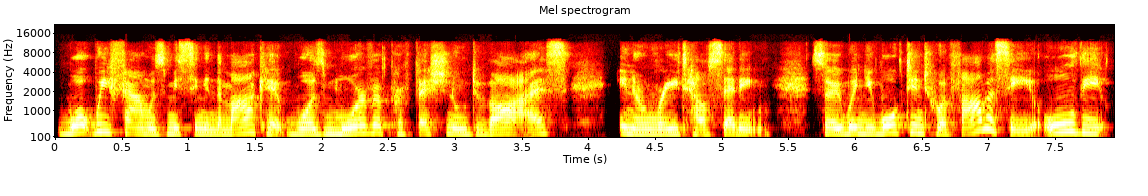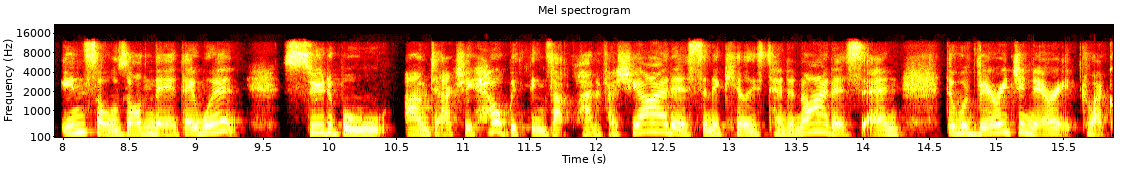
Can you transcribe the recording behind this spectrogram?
what we found was missing in the market was more of a professional device in a retail setting. So when you walked into a pharmacy, all the insoles on there, they weren't suitable um, to actually help with things like plantar fasciitis and Achilles tendonitis. And they were very generic, like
